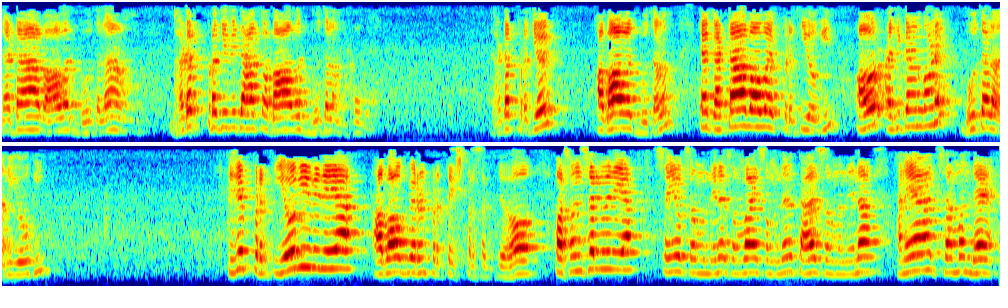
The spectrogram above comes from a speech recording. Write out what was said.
घटा भावत भूतलम, घट प्रतियोगिता का भावत भूतलम हो गया। घट प्रतियोग, अभावत भूतलम, या घटाभाव प्रतियोगी, और अधिकरण कौन है? भूतल अनुयोगी। इसे प्रतियोगी विधेया, अभाव विवरण प्रत्यक्ष कर सकते हो। और संसर्ग विधेया, संयोग संबंधी न, समवाय संबंधी न कार्य संबंधी न अनेक संबंध है,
